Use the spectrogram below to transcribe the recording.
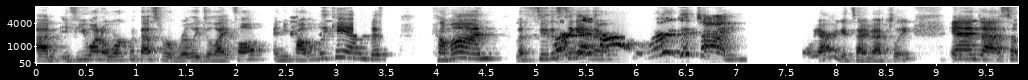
Um, if you want to work with us, we're really delightful, and you probably can. Just come on, let's do this we're together. We're a good time we are a good time actually. And uh, so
